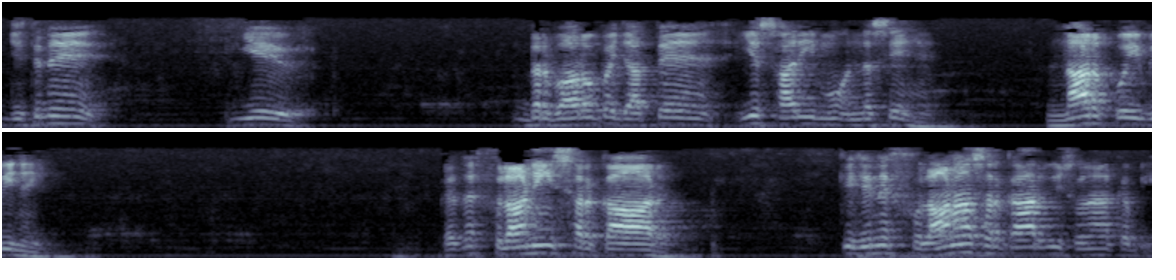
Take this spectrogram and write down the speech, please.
جتنے یہ درباروں پہ جاتے ہیں، یہ ساری مونسیں ہیں۔ نار کوئی بھی نہیں۔ کہتے ہیں، فلانی سرکار۔ کسی نے فلانا سرکار بھی سنا کبھی۔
